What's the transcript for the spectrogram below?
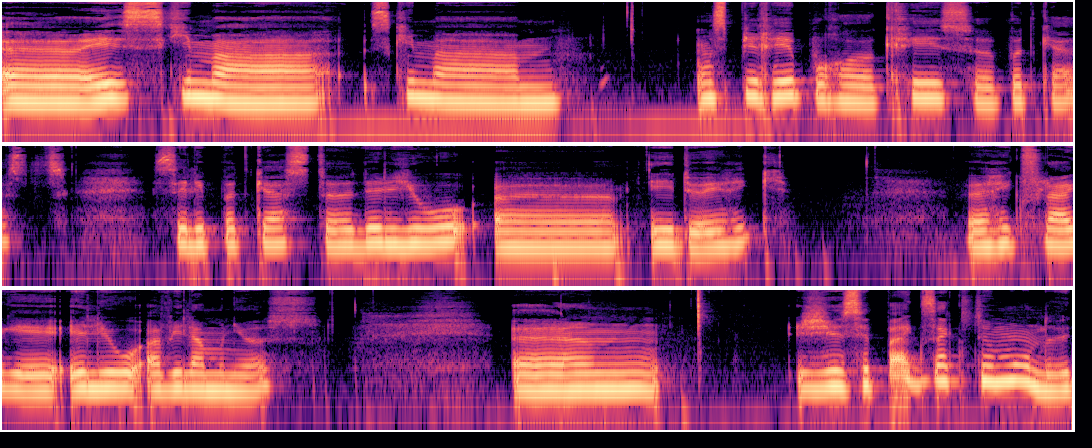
Euh, et ce qui m'a ce inspiré pour créer ce podcast, c'est les podcasts d'Elio et de Eric. Eric Flag et Elio Avila Munoz. Je sais pas exactement de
